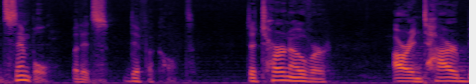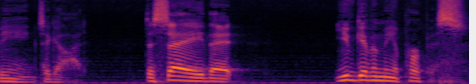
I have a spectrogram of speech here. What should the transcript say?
it's simple, but it's difficult to turn over our entire being to God. To say that you've given me a purpose,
